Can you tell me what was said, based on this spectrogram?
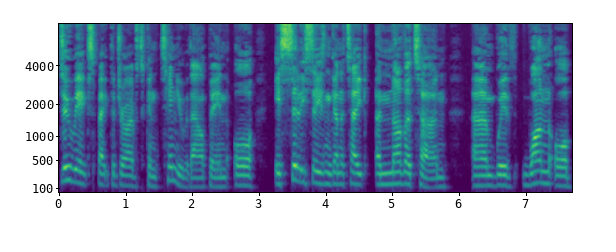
Do we expect the drivers to continue with Alpine, or is silly season going to take another turn um, with one or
